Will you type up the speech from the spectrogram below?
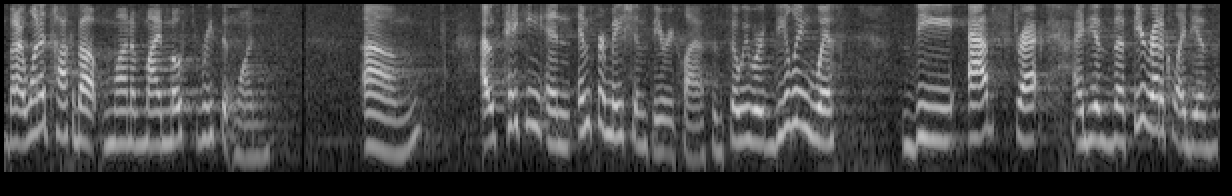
But I want to talk about one of my most recent ones. Um, I was taking an information theory class, and so we were dealing with the abstract ideas, the theoretical ideas of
